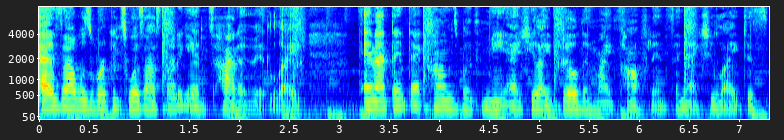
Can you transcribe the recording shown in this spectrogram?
as I was working towards, I started getting tired of it. Like, and I think that comes with me actually like building my confidence and actually like just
